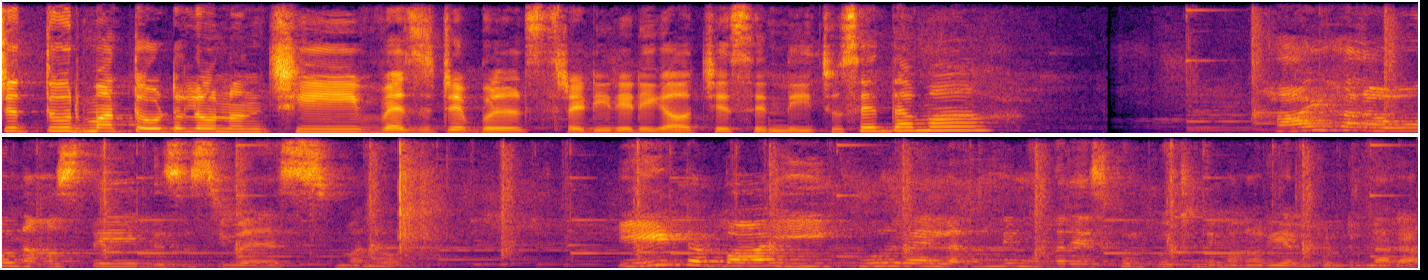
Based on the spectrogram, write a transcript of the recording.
చిత్తూరు మా తోటలో నుంచి వెజిటేబుల్స్ రెడీ రెడీగా వచ్చేసింది. చూసేద్దామా? Hi hello namaste this is yours Manor ఏంటబ్బా ఈ కూరగాయలన్నీ ముందరేసుకుని కూర్చుంది మనోరి అనుకుంటున్నారా?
